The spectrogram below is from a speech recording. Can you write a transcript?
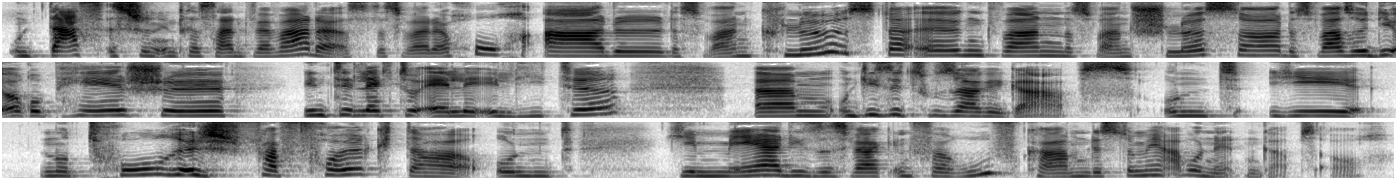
Und das ist schon interessant. Wer war das? Das war der Hochadel, das waren Klöster irgendwann, das waren Schlösser, das war so die europäische intellektuelle Elite. Ähm, und diese Zusage gab's. Und je notorisch verfolgter und je mehr dieses Werk in Verruf kam, desto mehr Abonnenten gab es auch.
